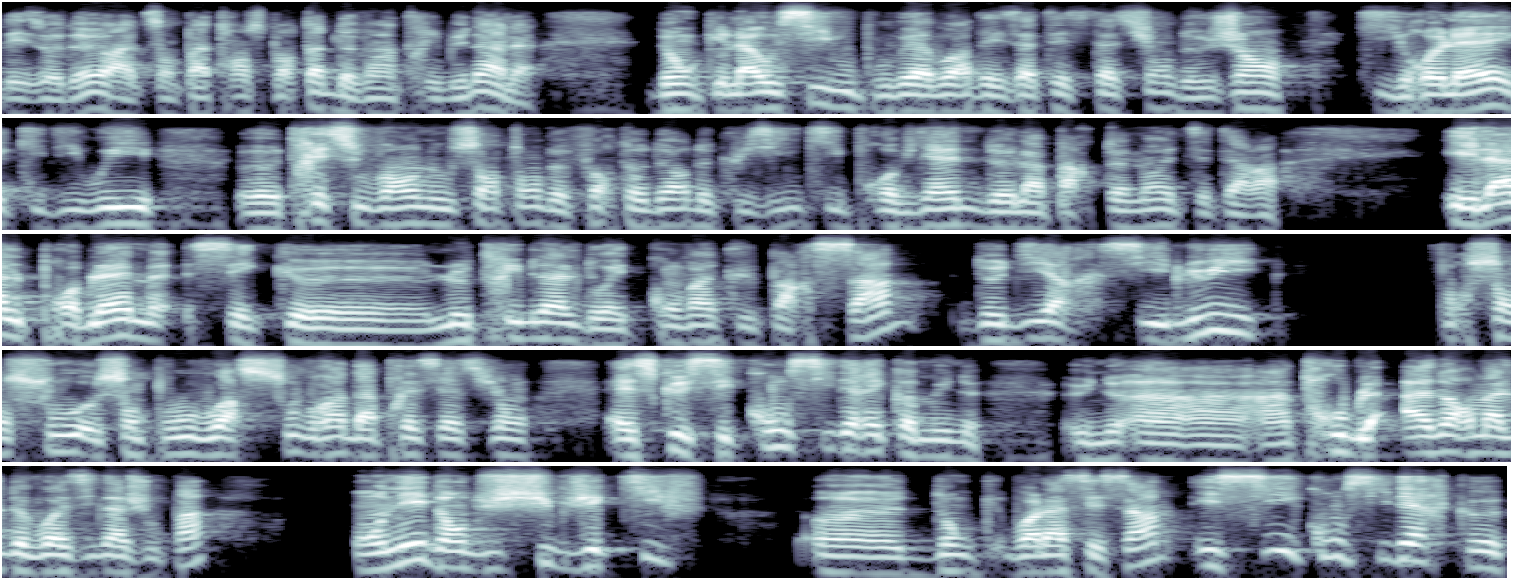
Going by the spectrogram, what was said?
les odeurs, elles ne sont pas transportables devant un tribunal. Donc là aussi, vous pouvez avoir des attestations de gens qui relaient et qui disent oui, euh, très souvent, nous sentons de fortes odeurs de cuisine qui proviennent de l'appartement, etc. Et là, le problème, c'est que le tribunal doit être convaincu par ça, de dire si lui, pour son, son pouvoir souverain d'appréciation, est-ce que c'est considéré comme une, un trouble anormal de voisinage ou pas On est dans du subjectif. Euh, donc voilà, c'est ça. Et s'il considère que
